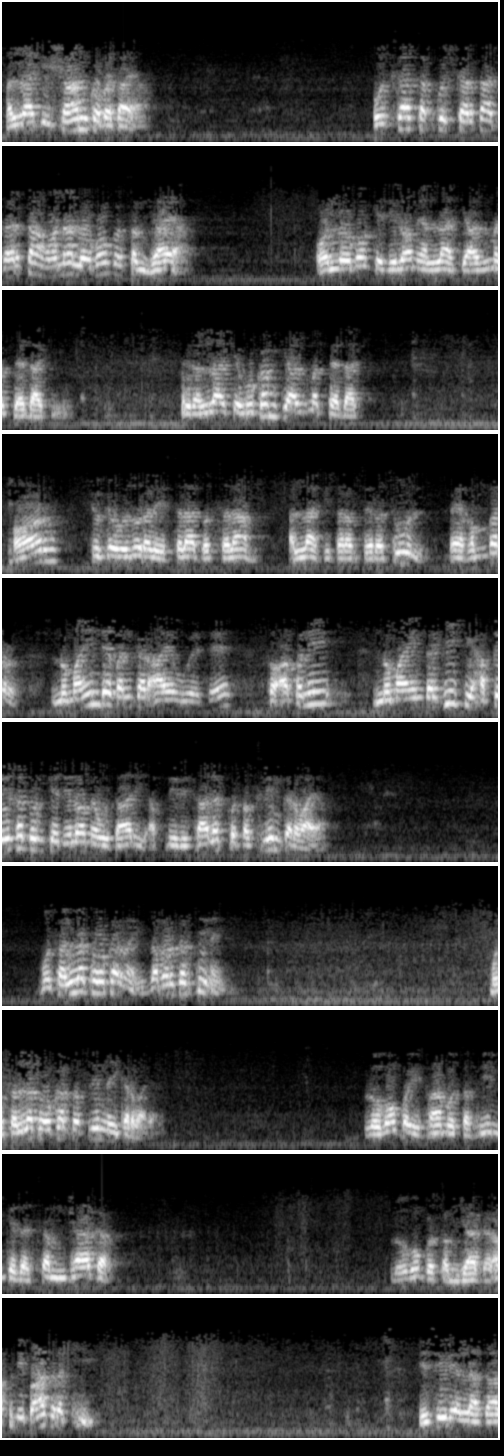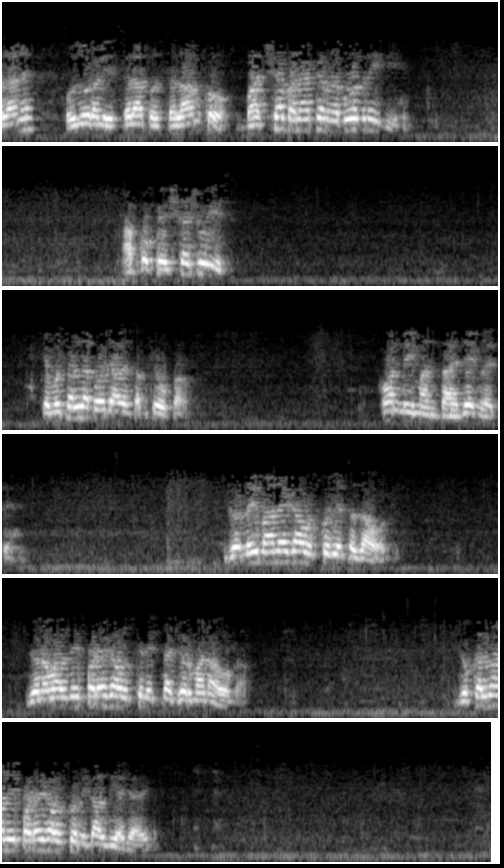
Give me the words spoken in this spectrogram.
اللہ کی شان کو بتایا۔ اس کا سب کچھ کرتا دھرتا ہونا لوگوں کو سمجھایا۔ اور لوگوں کے دلوں میں اللہ کی عظمت پیدا کی۔ پھر اللہ کے حکم کی عظمت پیدا کی۔ اور چونکہ حضور علیہ السلاط والسلام اللہ کی طرف سے رسول، پیغمبر، نمائندے بن کر آئے ہوئے تھے، تو اپنی نمائندگی کی حقیقت ان کے دلوں میں اتاری، اپنی رسالت کو تسلیم کروایا۔ مسلط ہو کر نہیں، زبردستی نہیں۔ مسلط ہو کر تسلیم نہیں کروایا۔ لوگوں کو افام و تفہیم کے ذریعے سمجھا کر، لوگوں کو سمجھا کر اپنی بات رکھی۔ اسی لیے اللہ تعالیٰ نے حضور علیہ السلاط والسلام کو بادشاہ بنا کر نبوت نہیں دی ہے۔ آپ کو پیشکش ہوئی کہ مسلط ہو جائے سب کے اوپر۔ کون نہیں مانتا ہے؟ دیکھ لیتے ہیں۔ جو نہیں مانے گا اس کو یہ سزا ہوگی۔ جو نماز نہیں پڑھے گا اس کے لیے اتنا جرمانہ ہوگا۔ جو کلمہ نہیں پڑے گا اس کو نکال دیا جائے گا۔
